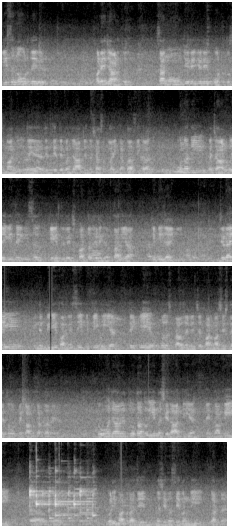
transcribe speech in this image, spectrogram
ਇਸ ਨੋਡ ਦੇ ਫੜੇ ਜਾਣ ਤੋਂ ਸਾਨੂੰ ਜਿਹੜੇ ਜਿਹੜੇ ਪੋਰਟ ਤੋਂ ਸਮਾਨ ਚੁੱਕਦੇ ਆ, ਜਿੱਥੇ ਜਿੱਥੇ ਪੰਜਾਬ 'ਚ ਨਸ਼ਾ ਸਪਲਾਈ ਕਰਦਾ ਸੀਗਾ, ਉਹਨਾਂ ਦੀ ਪਛਾਣ ਹੋਏਗੀ ਤੇ ਇਸ ਕੇਸ ਦੇ ਵਿੱਚ ਫਰਦਰ ਜਿਹੜੀ ਗ੍ਰਿਫਤਾਰੀ ਆ ਕੀਤੀ ਜਾਏਗੀ। ਜਿਹੜਾ ਇਹ ਇਹਨੇ ਬੀ ਫਾਰਮੇਸੀ ਕੀਤੀ ਹੋਈ ਹੈ ਤੇ ਇਹ ਉਪਲ ਹਸਪਤਾਲ ਦੇ ਵਿੱਚ ਫਾਰਮਾਸਿਸਟ ਦੇ ਤੌਰ ਤੇ ਕੰਮ ਕਰਦਾ ਰਿਹਾ। 2014 ਤੋਂ ਇਹ ਨਸ਼ੇ ਦਾ ਆਦੀ ਹੈ ਤੇ ਕਾਫੀ ਬੜੀ ਮਾਤਰਾ 'ਚ ਇਹ ਨਸ਼ੇ ਦਾ ਸੇਵਨ ਵੀ ਕਰਦਾ ਹੈ।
